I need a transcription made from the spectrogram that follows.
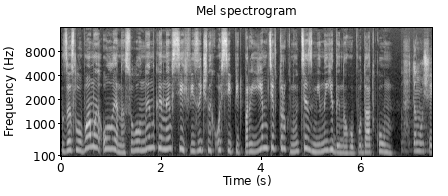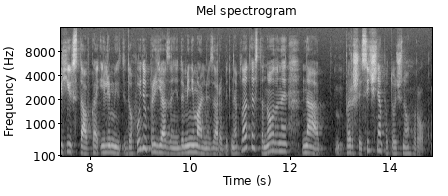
За словами Олени Солонинки, не всіх фізичних осіб-підприємців торкнуться зміни єдиного податку. тому що їх ставка і ліміти доходів прив'язані до мінімальної заробітної плати, встановлені на 1 січня поточного року.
